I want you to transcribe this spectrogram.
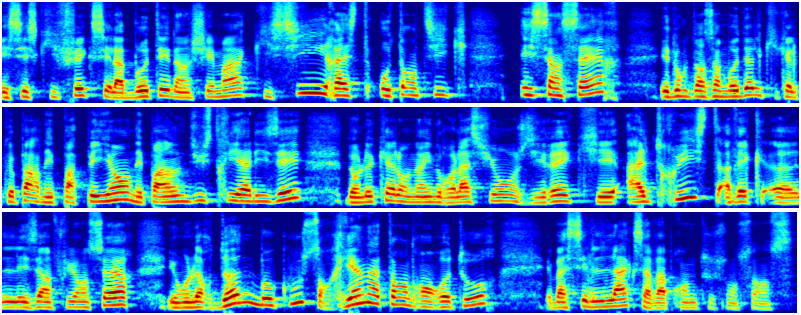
Et c'est ce qui fait que c'est la beauté d'un schéma qui, s'il reste authentique et sincère, et donc dans un modèle qui quelque part n'est pas payant, n'est pas industrialisé, dans lequel on a une relation, je dirais, qui est altruiste avec euh, les influenceurs, et on leur donne beaucoup sans rien attendre en retour, et ben c'est là que ça va prendre tout son sens.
